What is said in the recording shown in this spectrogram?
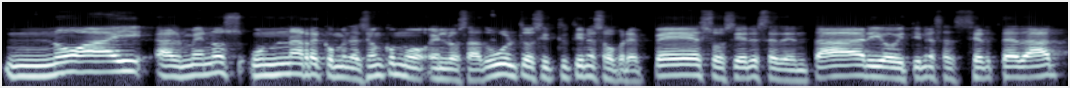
no hay al menos una recomendación como en los adultos, si tú tienes sobrepeso, si eres sedentario y tienes a cierta edad,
